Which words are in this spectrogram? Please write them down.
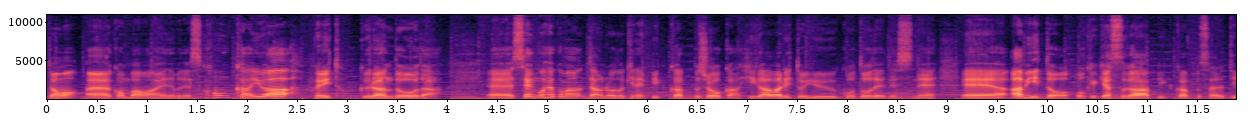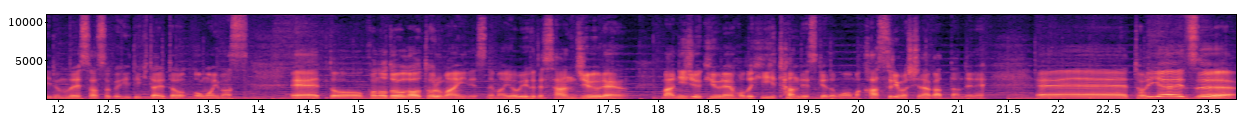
どうも、えーこんばんは、NM です。今回は、 Fate、Grand Order、えー1500万ダウンロード記念ピックアップ召喚日替わりということでですね、えーアビーとオケキャスがピックアップされているので、早速引いていきたいと思います。えーっと、この動画を撮る前にですね、まあ、呼符で30連、まあ、29連ほど引いたんですけども、まあ、かすりもしなかったんでね、えーとりあえず、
